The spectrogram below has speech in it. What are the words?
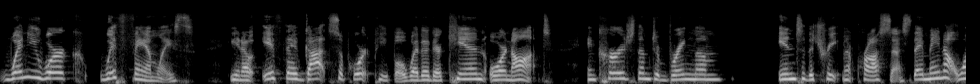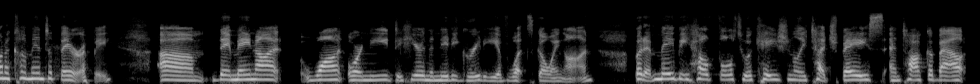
when you work with families you know if they've got support people whether they're kin or not encourage them to bring them into the treatment process. They may not want to come into therapy. Um, they may not want or need to hear the nitty-gritty of what's going on but it may be helpful to occasionally touch base and talk about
